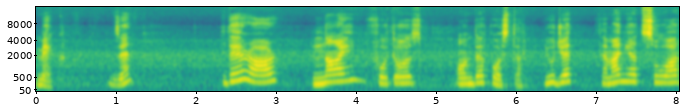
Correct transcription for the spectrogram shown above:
make زين. There are nine photos on the poster. يوجد ثمانية صور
